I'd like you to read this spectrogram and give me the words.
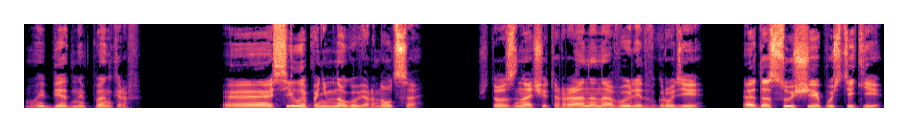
мой бедный Пенкроф». «Э, силы понемногу вернутся. Что значит рана на вылет в груди? Это сущие пустяки.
